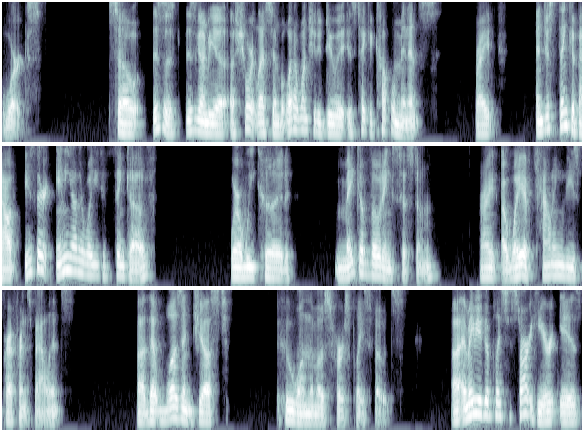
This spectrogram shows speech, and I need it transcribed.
works. So this is this is going to be a, a short lesson, but what I want you to do is take a couple minutes, right, and just think about is there any other way you could think of where we could make a voting system, right, a way of counting these preference ballots uh, that wasn't just who won the most first place votes. Uh, and maybe a good place to start here is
